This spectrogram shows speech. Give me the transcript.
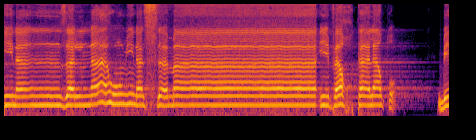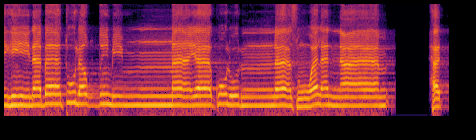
إن أنزلناه من السماء فاختلط به نبات الأرض مما يأكل الناس والأنعام حتى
